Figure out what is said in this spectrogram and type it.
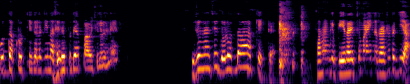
බුද්ධ කෘත්‍ය කළ දින සිරිපු දෙයක් පාවිච්චි කරලා නැහැ. බුදුරජාණන්සේ 12000ක් එක්ක තමන්ගේ පීරයිතුමා ඉන්න රටට ගියා.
